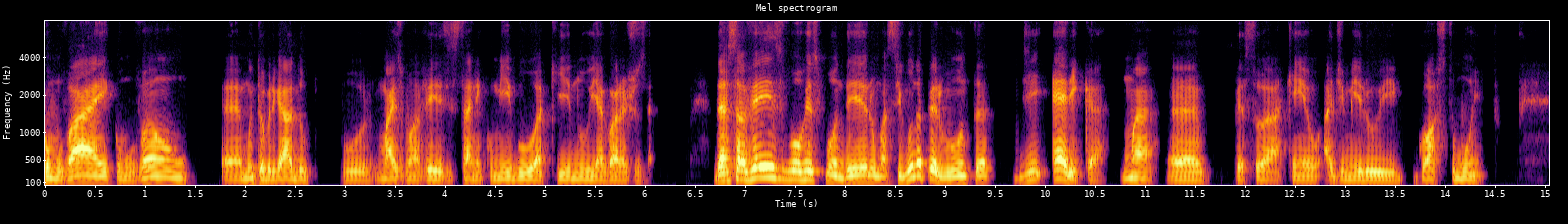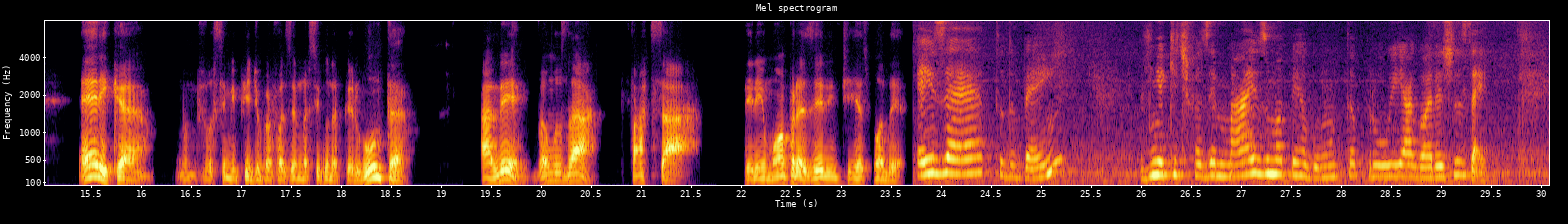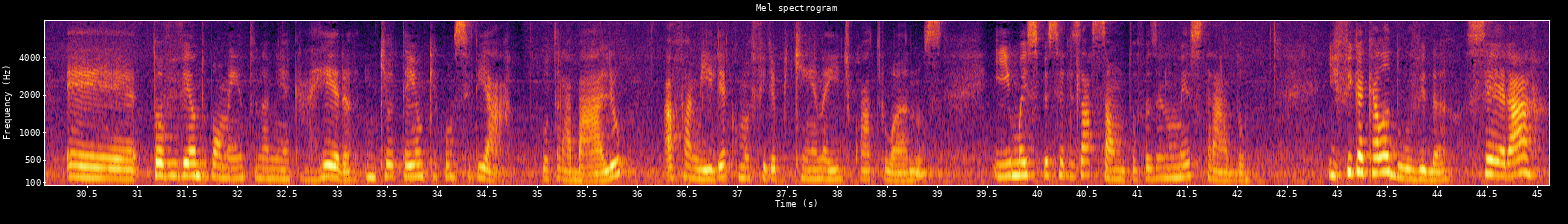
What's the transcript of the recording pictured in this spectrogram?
como vai? Como vão? É, muito obrigado por mais uma vez estarem comigo aqui no E Agora José. Dessa vez vou responder uma segunda pergunta de Érica, uma é, pessoa a quem eu admiro e gosto muito. Érica, você me pediu para fazer uma segunda pergunta? Ale, vamos lá, faça. Terei o maior prazer em te responder. Ei Zé, tudo bem? Vim aqui te fazer mais uma pergunta para o E Agora José estou é, vivendo um momento na minha carreira em que eu tenho que conciliar o trabalho, a família, com uma filha pequena aí de quatro anos, e uma especialização. Estou fazendo um mestrado. E fica aquela dúvida: será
